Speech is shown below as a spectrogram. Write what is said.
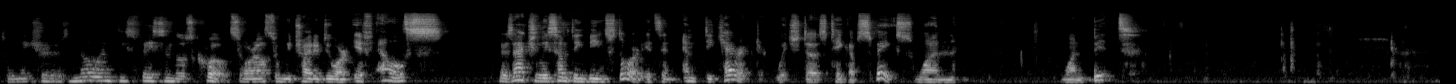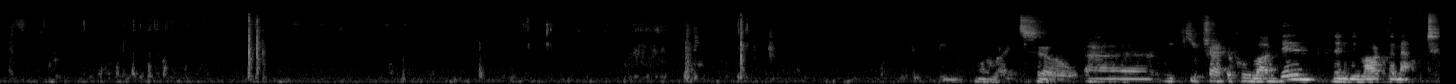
So make sure there's no empty space in those quotes, or else when we try to do our if-else, there's actually something being stored. It's an empty character, which does take up space, one, one bit. So uh, we keep track of who logged in, then we log them out.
